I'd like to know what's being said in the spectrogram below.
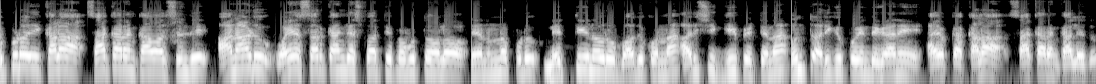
ఎప్పుడో ఈ కళ సాకారం కావాల్సింది ఆనాడు వైఎస్ఆర్ కాంగ్రెస్ పార్టీ ప్రభుత్వంలో నేనున్నప్పుడు నెత్తి నోరు బాదుకున్న అరిసి గీ పెట్టిన గొంతు అరిగిపోయింది గాని ఆ యొక్క కళ సాకారం కాలేదు.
